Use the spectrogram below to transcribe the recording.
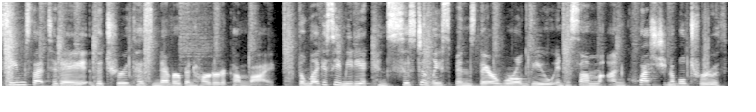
seems that today the truth has never been harder to come by. The legacy media consistently spins their worldview into some unquestionable truth,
